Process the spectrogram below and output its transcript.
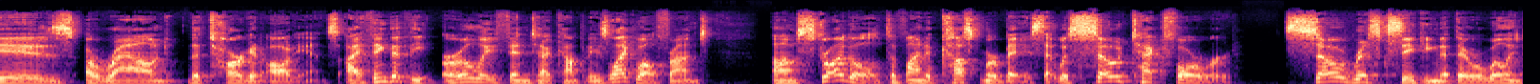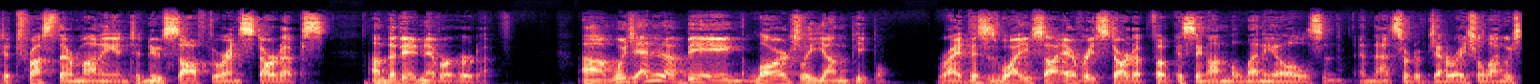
is around the target audience. I think that the early fintech companies like Wealthfront um, struggled to find a customer base that was so tech forward, so risk seeking that they were willing to trust their money into new software and startups um, that they'd never heard of, um, which ended up being largely young people. Right. This is why you saw every startup focusing on millennials and, and that sort of generational language.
